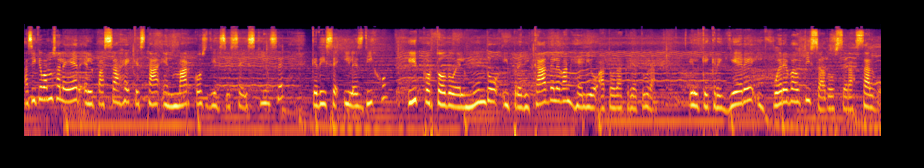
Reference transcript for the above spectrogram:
Así que vamos a leer el pasaje que está en Marcos 16:15 que dice, y les dijo, id por todo el mundo y predicad el Evangelio a toda criatura. El que creyere y fuere bautizado será salvo,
